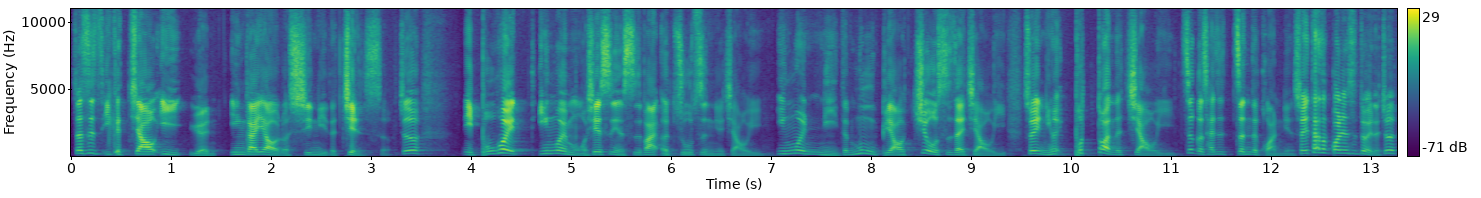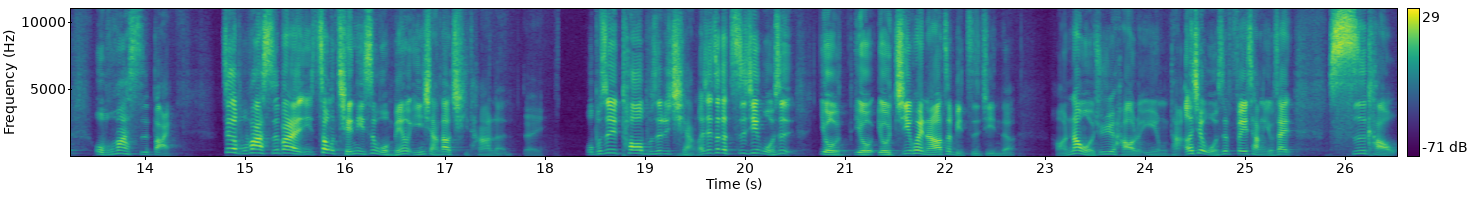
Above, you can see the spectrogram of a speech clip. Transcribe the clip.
这是一个交易员应该要有的心理的建设，就是。你不会因为某些事情失败而阻止你的交易，因为你的目标就是在交易，所以你会不断的交易，这个才是真的观念。所以他的观念是对的，就是我不怕失败。这个不怕失败的这种前提是我没有影响到其他人，对，我不是去偷，不是去抢，而且这个资金我是有有有机会拿到这笔资金的。好，那我就去好好的运用它，而且我是非常有在思考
